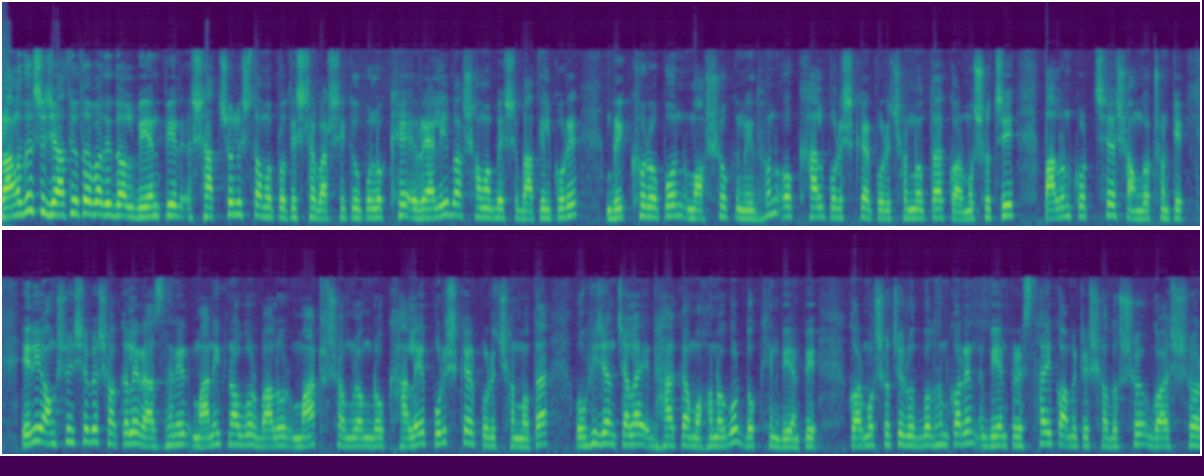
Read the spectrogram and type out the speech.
বাংলাদেশ জাতীয়তাবাদী দল বিএনপির সাতচল্লিশতম প্রতিষ্ঠা বার্ষিকী উপলক্ষে র্যালি বা সমাবেশ বাতিল করে বৃক্ষরোপণ, মশক নিধন ও খাল পরিষ্কার পরিচ্ছন্নতা কর্মসূচি পালন করছে সংগঠনটি। এরই অংশ হিসেবে সকালে রাজধানীর মানিকনগর বালুর মাঠ সংলগ্ন খালে পরিষ্কার পরিচ্ছন্নতা অভিযান চালায় ঢাকা মহানগর দক্ষিণ বিএনপি। কর্মসূচির উদ্বোধন করেন বিএনপির স্থায়ী কমিটির সদস্য গয়েশ্বর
